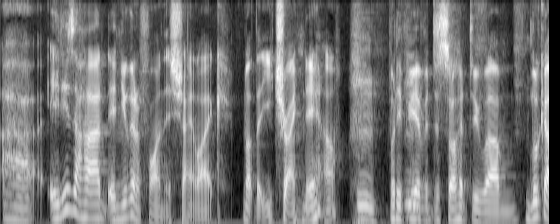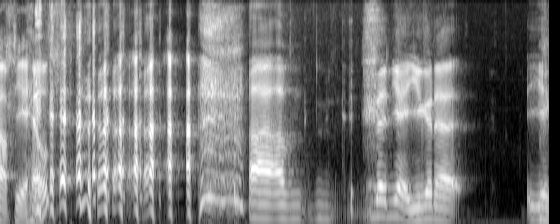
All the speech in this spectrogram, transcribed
Uh, it is a hard, and you're going to find this, Shane. Like, not that you train now, Mm. but if you ever decide to um, look after your health, um, then yeah, you're gonna you're,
